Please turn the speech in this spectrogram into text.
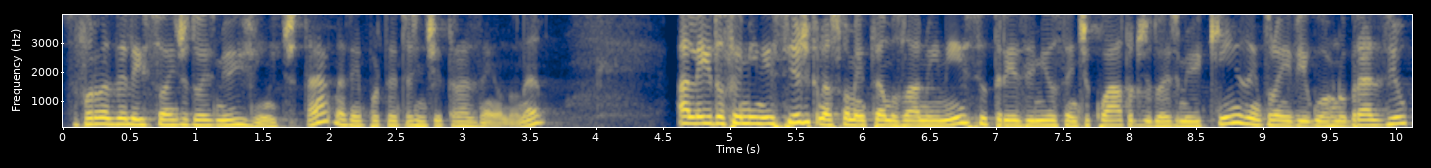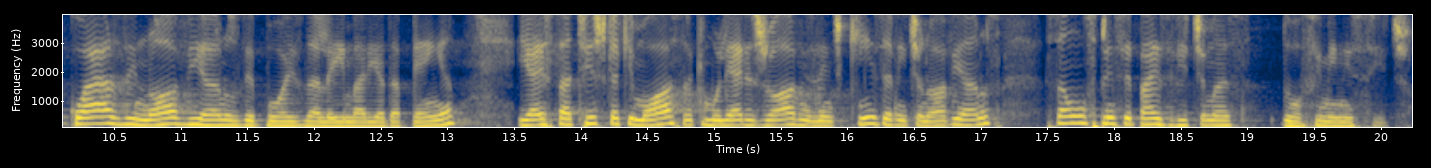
Isso foram as eleições de 2020, tá? Mas é importante a gente ir trazendo, né? A lei do feminicídio, que nós comentamos lá no início, 13.104 de 2015, entrou em vigor no Brasil quase nove anos depois da Lei Maria da Penha. E a estatística que mostra que mulheres jovens entre 15 a 29 anos são as principais vítimas do feminicídio.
